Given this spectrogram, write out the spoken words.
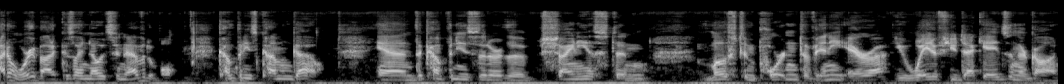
I don't worry about it because I know it's inevitable. Companies come and go. And the companies that are the shiniest and most important of any era, you wait a few decades and they're gone.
